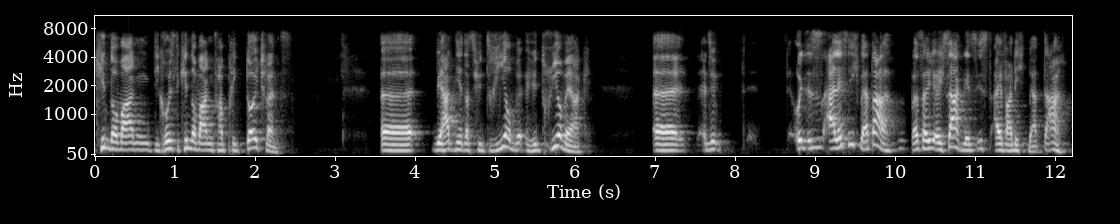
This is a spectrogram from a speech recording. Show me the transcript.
Kinderwagen, die größte Kinderwagenfabrik Deutschlands. Äh, wir hatten hier das Hydrier, Hydrierwerk. Äh, also, und es ist alles nicht mehr da. Was soll ich euch sagen? Es ist einfach nicht mehr da.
